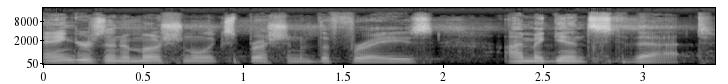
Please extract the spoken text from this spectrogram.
Anger is an emotional expression of the phrase, I'm against that.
